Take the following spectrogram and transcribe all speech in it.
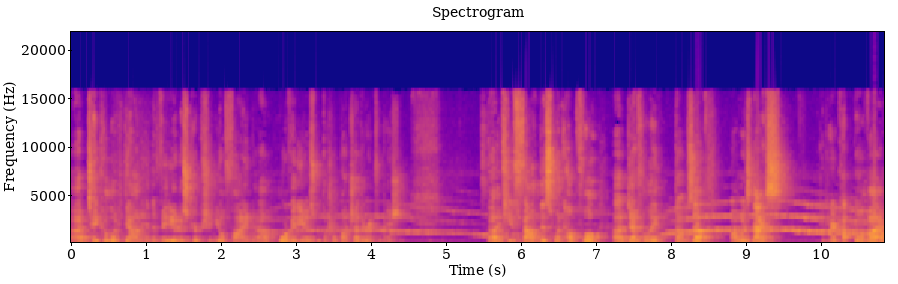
uh, take a look down in the video description. You'll find uh, more videos with a whole bunch of other information. Uh, if you found this one helpful, uh, definitely thumbs up. Always nice. You can hear a cop going by.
